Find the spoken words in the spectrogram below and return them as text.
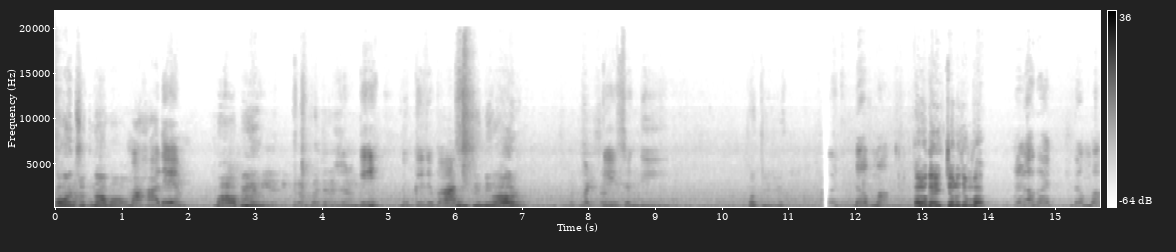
પવન સુતનામા મહાદેવ મહાવીર રંગી બુગીરબાસ કુમતી નિવાળ સંગી પતિ હાલો ગાઈ ચલો જમવા હેલો ગાઈસ દમ્બા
